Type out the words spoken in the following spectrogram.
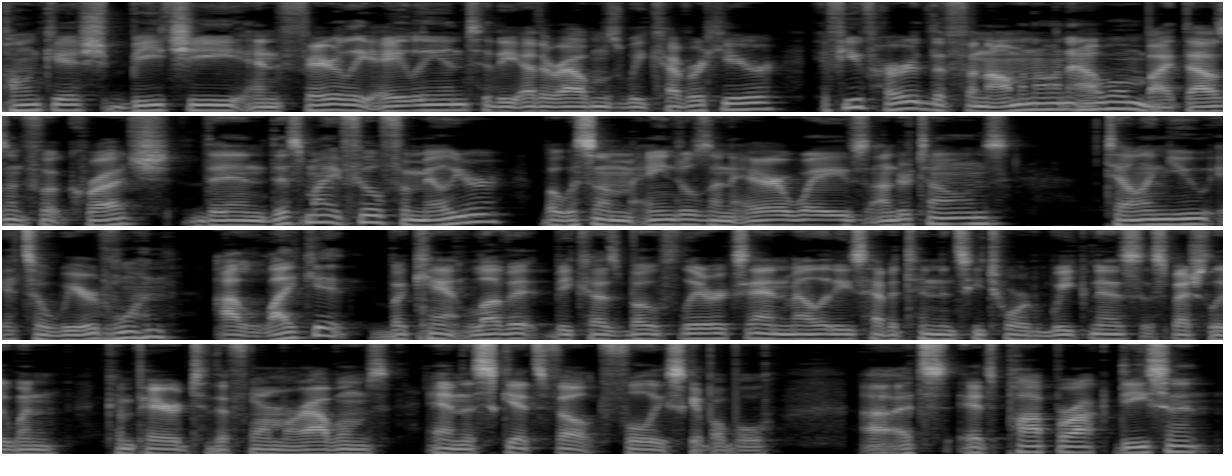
punkish, beachy, and fairly alien to the other albums we covered here. If you've heard the Phenomenon album by Thousand Foot Krutch, then this might feel familiar, but with some Angels and Airwaves undertones, telling you it's a weird one. I like it, but can't love it because both lyrics and melodies have a tendency toward weakness, especially when compared to the former albums, and the skits felt fully skippable. Uh, it's it's pop rock decent.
